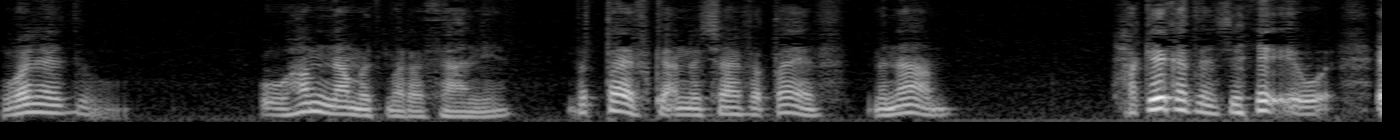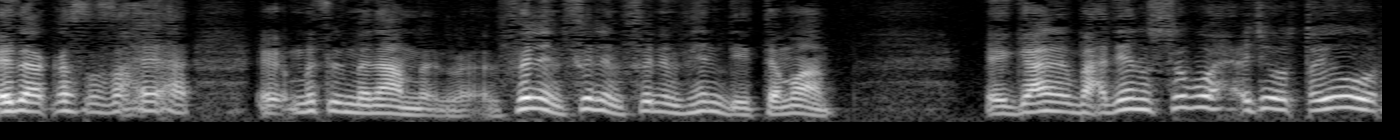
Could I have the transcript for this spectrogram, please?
ولد وهم نامت مرة ثانية. بالطيف كأنه شايفة طيف منام. حقيقة شيء إذا قصة صحيحة مثل منام الفيلم فيلم فيلم هندي تمام. قال بعدين الصبح اجوا الطيور.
